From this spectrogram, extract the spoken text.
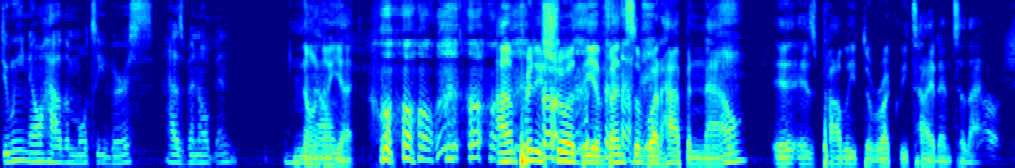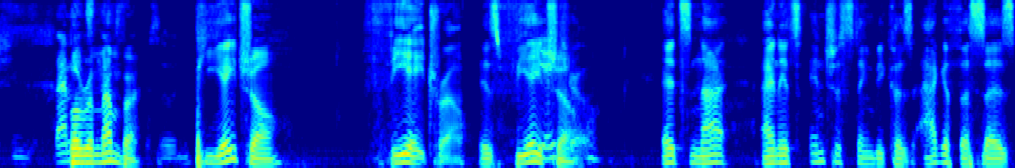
Do we know how the multiverse has been opened? No, No. not yet. I'm pretty sure the events of what happened now is probably directly tied into that. Oh! That But remember. Pietro Fietro. is Fietro. Pietro. It's not, and it's interesting because Agatha says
